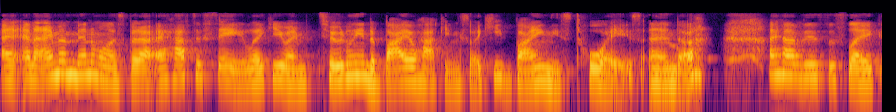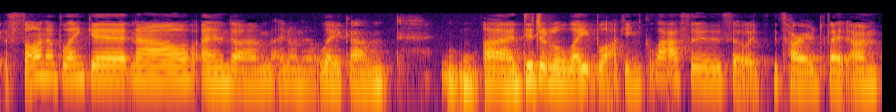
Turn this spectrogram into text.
I, and I'm a minimalist, but I, I have to say, like you, I'm totally into biohacking, so I keep buying these toys, and Yeah. uh, I have this this like sauna blanket now, and um, I don't know, like um, uh, digital light blocking glasses, so it's it's hard, but um,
